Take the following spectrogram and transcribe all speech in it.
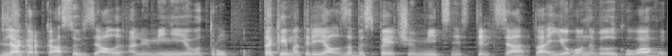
Для каркасу взяли алюмінієву трубку. Такий матеріал забезпечує міцність стільця та його невелику вагу.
